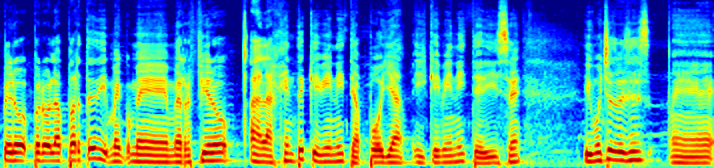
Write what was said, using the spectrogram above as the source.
Pero, pero la parte, de- me, me- me refiero a la gente que viene y te apoya y que viene y te dice, y muchas veces eh,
